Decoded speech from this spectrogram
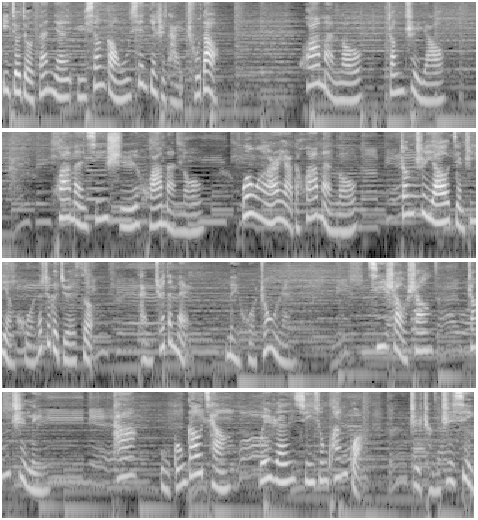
一九九三年于香港无线电视台出道。花满楼，张智尧。花满心时花满楼，温文尔雅的花满楼，张智尧简直演活了这个角色，残缺的美，魅惑众人。七少商，张智霖。他武功高强，为人心胸宽广，至诚至信，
